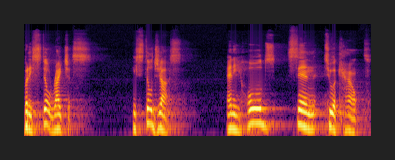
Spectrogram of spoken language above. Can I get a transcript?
but he's still righteous. He's still just, and he holds sin to account.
